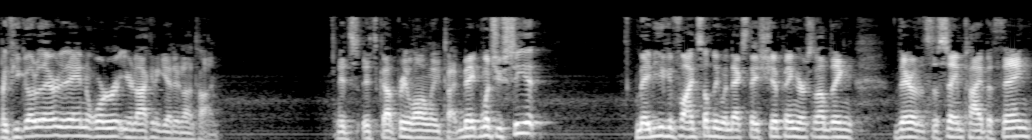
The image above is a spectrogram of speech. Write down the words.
If you go to there today and order it, you're not going to get it on time. It's it's got a pretty long lead time. Maybe once you see it, maybe you can find something with next day shipping or something there that's the same type of thing.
